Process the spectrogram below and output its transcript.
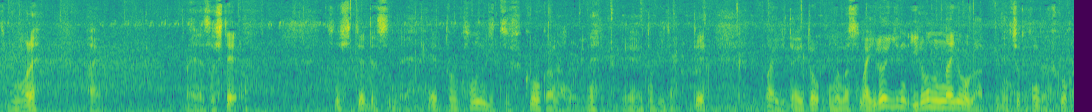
自分もね。はい、えー、そしてそしてですね、えーと、本日福岡の方にね、えー、飛び立って参りたいと思います。まあいろいろんな用があってねちょっと今回福岡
